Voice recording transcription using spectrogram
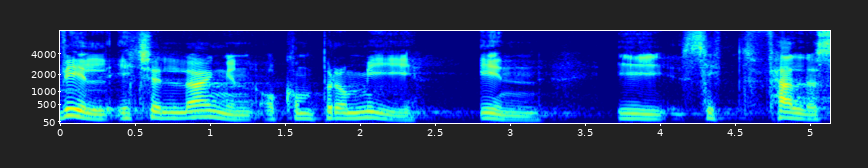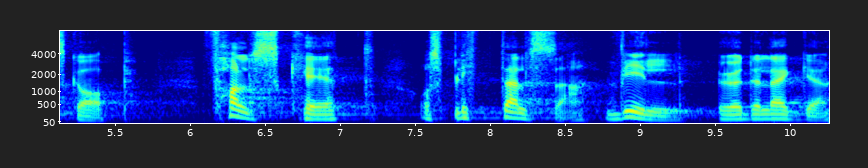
vil ikke løgn og kompromiss inn i sitt fellesskap falskhet og splittelse vil ødelegge.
